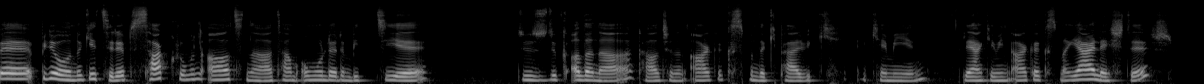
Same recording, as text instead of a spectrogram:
Ve bloğunu getirip sakrumun altına tam omurların bittiği düzlük alana kalçanın arka kısmındaki pelvik kemiğin, leğen kemiğin arka kısmına yerleştir.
